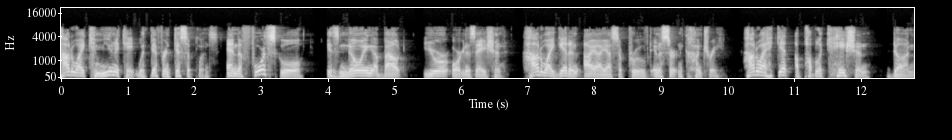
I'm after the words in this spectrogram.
How do I communicate with different disciplines? And the fourth school is knowing about your organization. How do I get an IIS approved in a certain country? How do I get a publication done?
